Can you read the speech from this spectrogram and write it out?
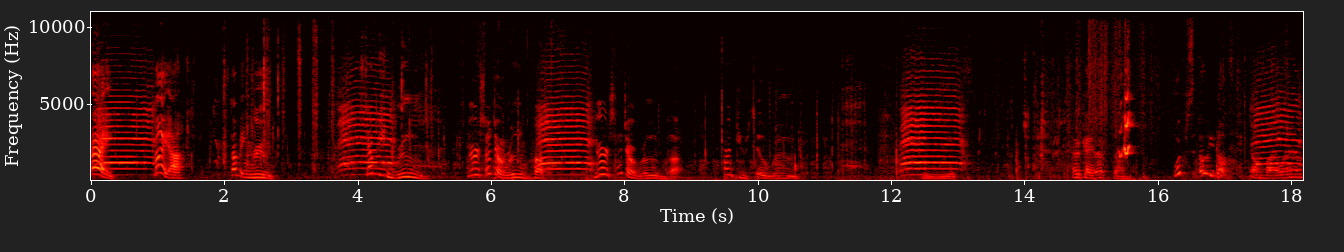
Hey, Maya, stop being rude. Stop being rude. You're such a rude pup. You're such a rude pup. Aren't you so rude? Yes. Okay, that's done. Whoops. Oh, you got stepped on by a lamb.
